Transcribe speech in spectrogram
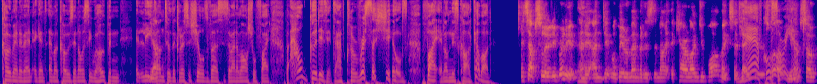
co-main event against Ema Kozin. Obviously, we're hoping it leads Yeah. onto the Claressa Shields versus Savannah Marshall fight. But how good is it to have Claressa Shields fighting on this card? Come on. It's absolutely brilliant, and, it, and it will be remembered as the night that Caroline Dubois makes her debut. Yeah, of course, well, sorry, you yeah. know? So,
